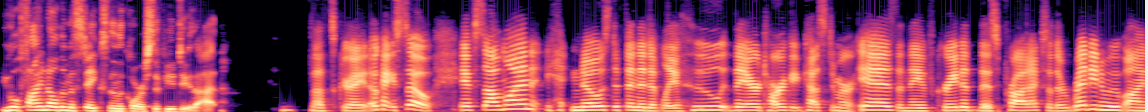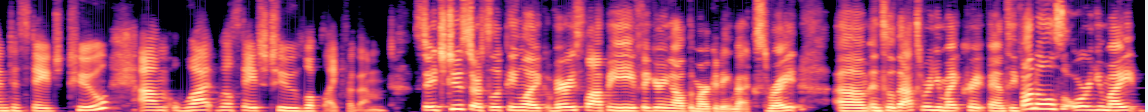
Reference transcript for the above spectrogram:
you will find all the mistakes in the course if you do that. That's great. Okay, so if someone knows definitively who their target customer is and they've created this product, so they're ready to move on to stage two, um, what will stage two look like for them? Stage two starts looking like very sloppy, figuring out the marketing mix, right? Um, and so that's where you might create fancy funnels or you might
